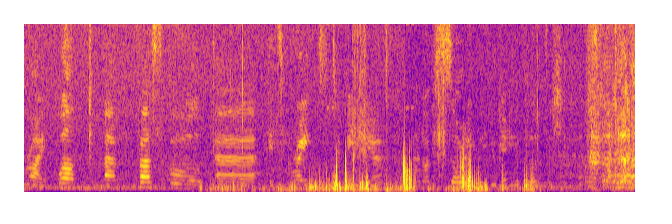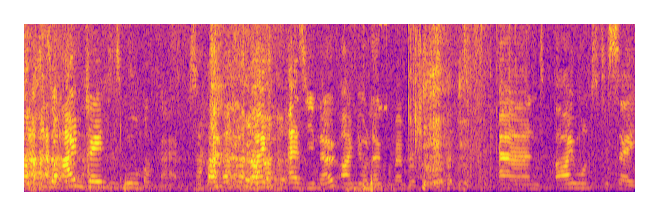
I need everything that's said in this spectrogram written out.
Right. Well, um, first of all, uh, it's great to be here, and I'm sorry that you're getting a politician. so I'm James's warm-up act. I'm, as you know, I'm your local member of parliament, and I wanted to say,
